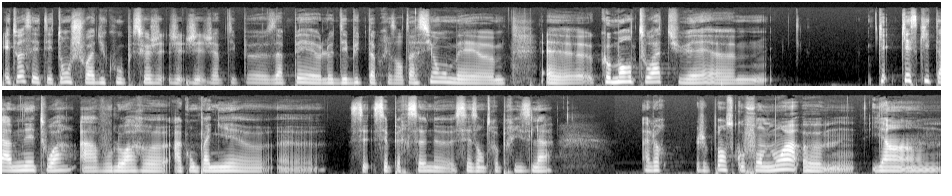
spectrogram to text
Et toi, c'était ton choix du coup, parce que j'ai un petit peu zappé euh, le début de ta présentation, mais euh, comment toi tu es... Qu'est-ce qui t'a amené, toi, à vouloir accompagner ces, ces, personnes, ces entreprises-là? Alors, je pense qu'au fond de moi, il y a un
